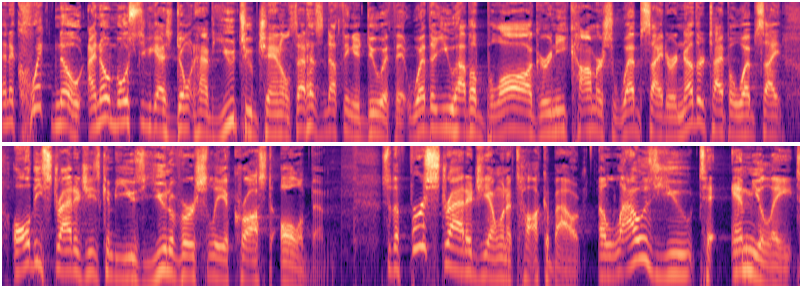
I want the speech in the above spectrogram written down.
And a quick note, I know most of you guys don't have YouTube channels. That has nothing to do with it. Whether you have a blog or an e-commerce website or another type of website, all these strategies can be used universally across all of them. So the first strategy I want to talk about allows you to emulate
